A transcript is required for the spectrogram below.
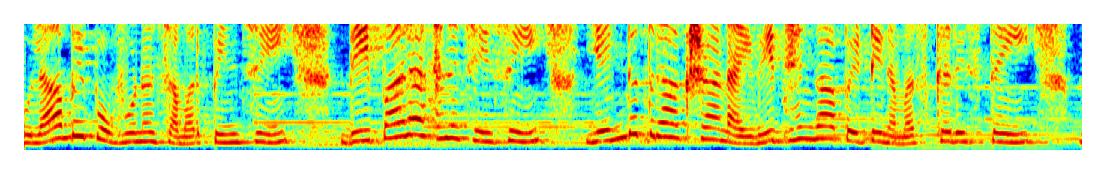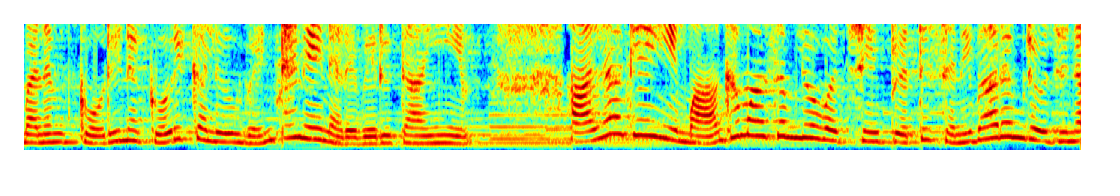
గులాబీ పువ్వును సమర్పించి దీపారాధన చేసి ఎండు ద్రాక్ష నైవేద్యంగా పెట్టి నమస్కరిస్తే మనం కోరిన కోరికలు వెంటనే నెరవేరుతాయి. అలాగే ఈ మాఘమాసంలో వచ్చే ప్రతి శనివారం రోజున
